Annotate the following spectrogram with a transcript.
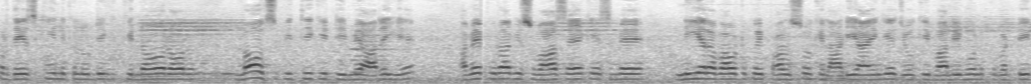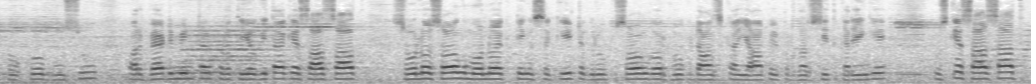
प्रदेश की इंक्लूडिंग किन्नौर और लाहौल स्पीति की टीमें आ रही है। हमें पूरा विश्वास है कि इसमें नियर अबाउट कोई 500 खिलाड़ी आएँगे, जो कि वॉलीबॉल, कबड्डी खो खो वूसू और बैडमिंटन प्रतियोगिता के साथ साथ solo song, mono acting, skit, group song और फोक डांस का यहाँ पे प्रदर्शित करेंगे। उसके साथ साथ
